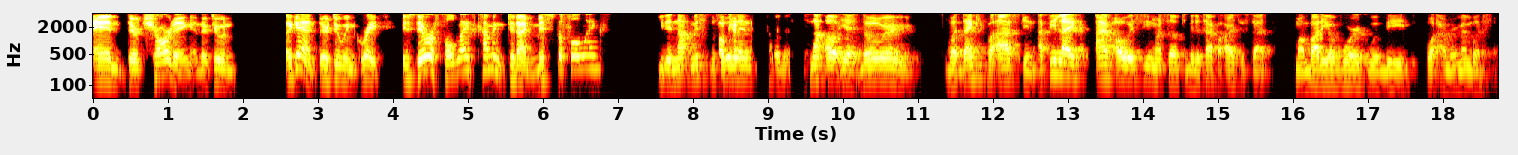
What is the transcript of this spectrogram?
and they're charting and they're doing again they're doing great is there a full length coming did i miss the full length you did not miss the full okay. length it's not out yet don't worry but thank you for asking i feel like i've always seen myself to be the type of artist that my body of work will be what i'm remembered for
